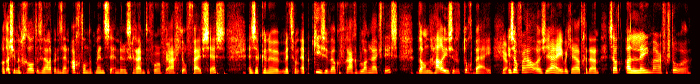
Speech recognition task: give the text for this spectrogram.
Want als je een grote zaal hebt en er zijn 800 mensen en er is ruimte voor een vraagje ja. of 5, 6. En ze kunnen met zo'n app kiezen welke vraag het belangrijkste is. Dan haal je ze er toch bij. Ja. In zo'n verhaal als jij, wat jij had gedaan, zou het alleen maar verstoren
